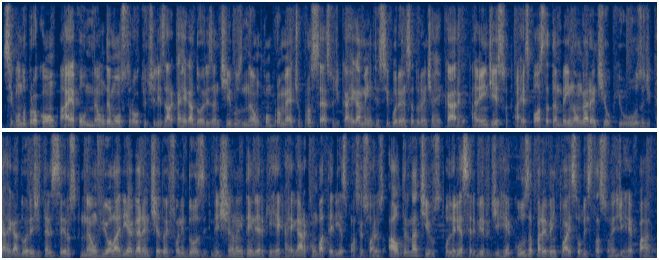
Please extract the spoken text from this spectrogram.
Segundo o Procon, a Apple não demonstrou que utilizar carregadores antigos não compromete o processo de carregamento e segurança durante a recarga. Além disso, a resposta também não garantiu que o uso de carregadores de terceiros não violaria a garantia do iPhone 12, deixando a entender que recarregar com baterias com acessórios alternativos poderia servir de recusa para eventuais solicitações de reparo.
